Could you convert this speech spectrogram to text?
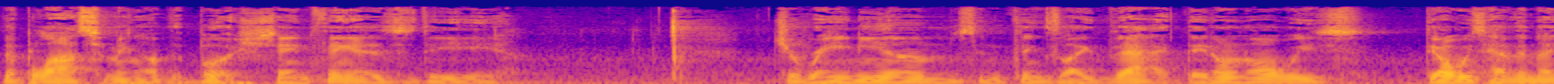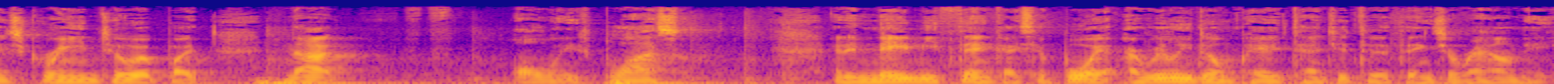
The blossoming of the bush. Same thing as the geraniums and things like that. They don't always, they always have the nice green to it, but not always blossom. And it made me think, I said, boy, I really don't pay attention to the things around me.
